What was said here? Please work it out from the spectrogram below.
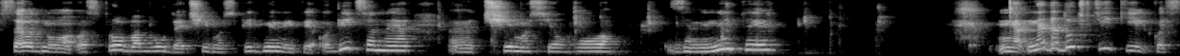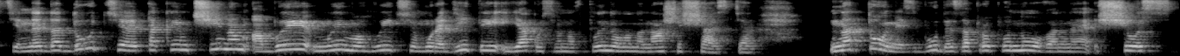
все одно спроба буде чимось підмінити обіцяне, чимось його замінити. Не дадуть в тій кількості, не дадуть е, таким чином, аби ми могли цьому радіти і якось воно вплинуло на наше щастя. Натомість буде запропоноване щось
